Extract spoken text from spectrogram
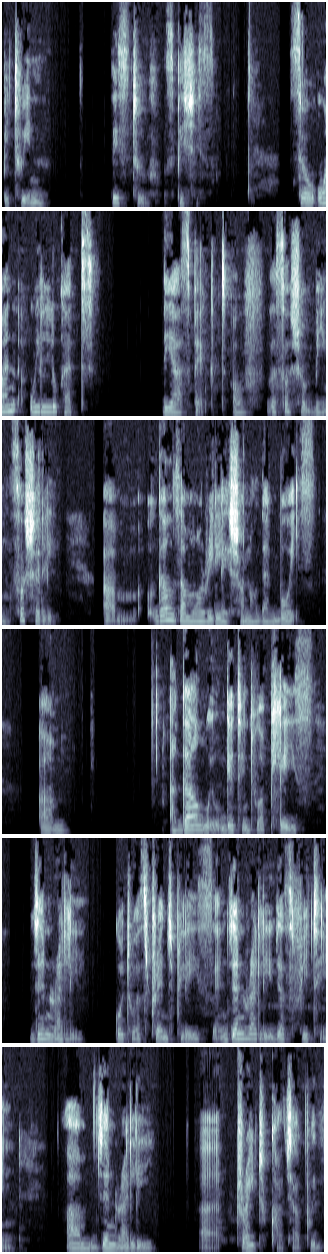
between these two species? So, one, we look at the aspect of the social being. Socially, um, girls are more relational than boys. Um, a girl will get into a place, generally go to a strange place, and generally just fit in, um, generally uh, try to catch up with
